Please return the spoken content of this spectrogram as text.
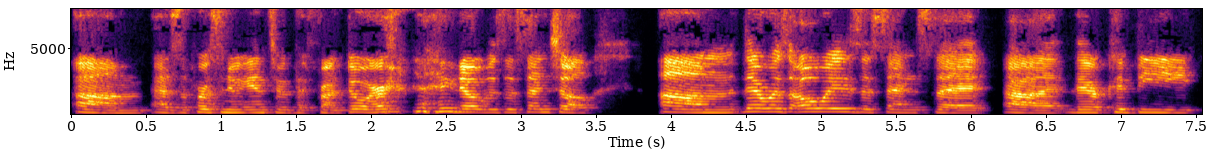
um, as the person who answered the front door, you know, it was essential. Um, there was always a sense that uh, there could be,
